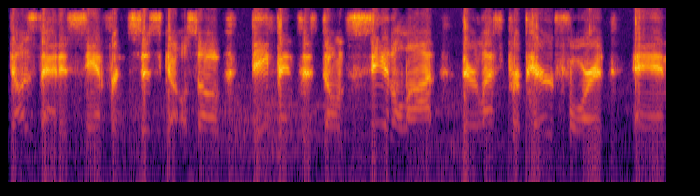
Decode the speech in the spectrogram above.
does that is San Francisco. So defenses don't see it a lot. They're less prepared for it. And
